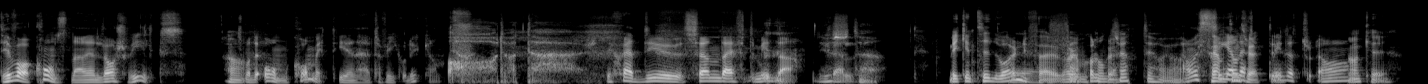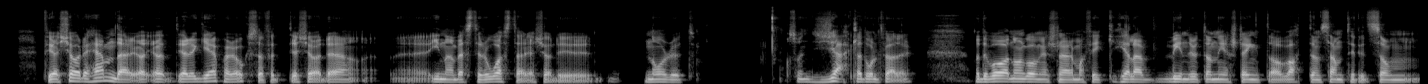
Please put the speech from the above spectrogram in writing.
det var konstnären Lars Vilks som Ja. hade omkommit i den här trafikolyckan. Åh, det var där. Det skedde ju söndag eftermiddag. kväll. Just det. Vilken tid var det ungefär? På det? 15.30 har jag. Ja, men sen 15.30. eftermiddag. tror- Ja. Okej. För jag körde hem där, jag, jag, jag reagerar på det också, för jag körde eh, innan Västerås där, jag körde ju norrut. Och så en jäkla dåligt väder. Och det var några gånger sådär man fick hela vindrutan nedstängt av vatten samtidigt som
